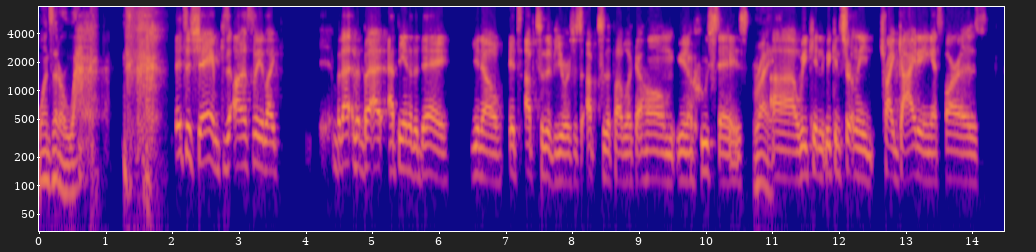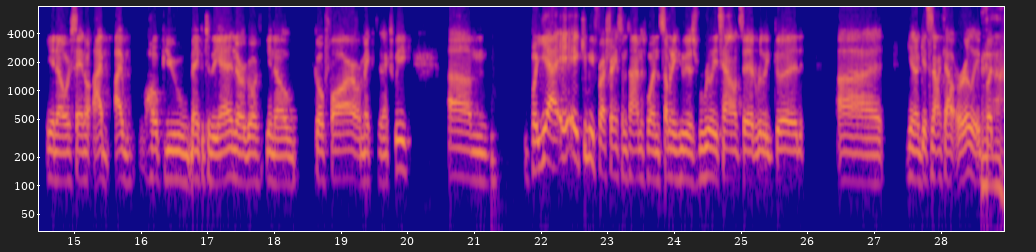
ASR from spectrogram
ones that are whack? it's a shame because honestly, like, but that, but at, at the end of the day, you know, it's up to the viewers, it's up to the public at home. You know, who stays. Right. Uh, we can we can certainly try guiding as far as you know. We're saying, I I hope you make it to the end or go, you know, go far or make it to the next week. Um, but yeah, it, it can be frustrating sometimes when somebody who is really talented, really good, uh, you know, gets knocked out early. But Yeah.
